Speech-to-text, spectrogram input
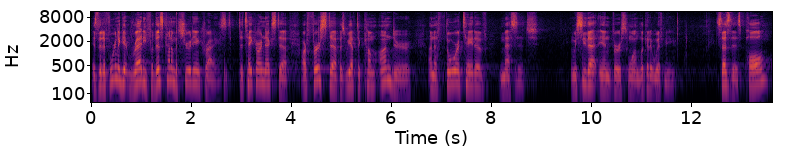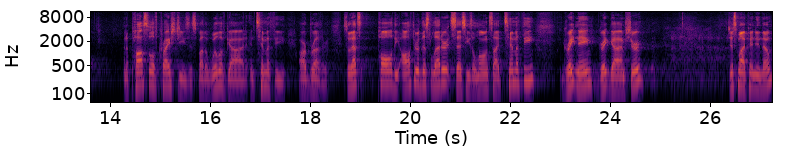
is that if we're going to get ready for this kind of maturity in Christ, to take our next step, our first step is we have to come under an authoritative message. And we see that in verse 1. Look at it with me. It says this Paul, an apostle of Christ Jesus, by the will of God, and Timothy, our brother. So that's Paul, the author of this letter. It says he's alongside Timothy. Great name, great guy, I'm sure. Just my opinion, though.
